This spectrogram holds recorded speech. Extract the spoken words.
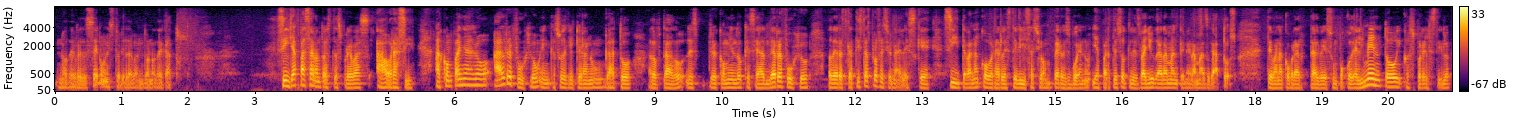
no debes de ser una historia de abandono de gatos. Si ya pasaron todas estas pruebas, ahora sí, acompáñalo al refugio en caso de que quieran un gato adoptado. Les recomiendo que sean de refugio o de rescatistas profesionales que sí te van a cobrar la esterilización, pero es bueno y aparte eso les va a ayudar a mantener a más gatos. Te van a cobrar tal vez un poco de alimento y cosas por el estilo.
